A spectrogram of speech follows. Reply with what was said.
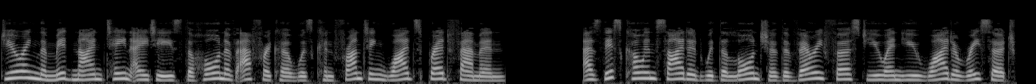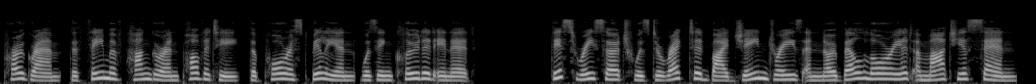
During the mid-1980s the Horn of Africa was confronting widespread famine. As this coincided with the launch of the very first UNU wider research program, the theme of hunger and poverty, the poorest billion, was included in it. This research was directed by Jean Drèze and Nobel laureate Amartya Sen.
